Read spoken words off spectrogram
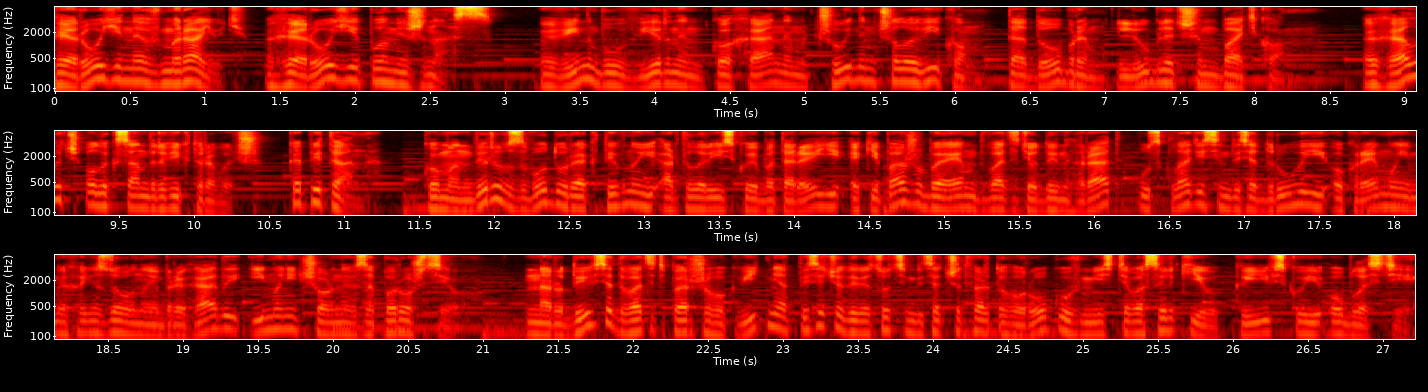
Герої не вмирають, герої поміж нас. Він був вірним, коханим, чуйним чоловіком та добрим, люблячим батьком. Галич Олександр Вікторович, капітан, командир взводу реактивної артилерійської батареї екіпажу БМ-21 Град у складі 72-ї окремої механізованої бригади імені Чорних Запорожців. Народився 21 квітня 1974 року в місті Васильків Київської області.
